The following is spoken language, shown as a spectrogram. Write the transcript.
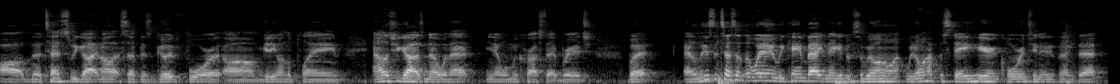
all the tests we got and all that stuff is good for um, getting on the plane. I'll let you guys know when that, you know, when we cross that bridge. But at least the test out the way, we came back negative, so we don't we don't have to stay here in quarantine or anything like that.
